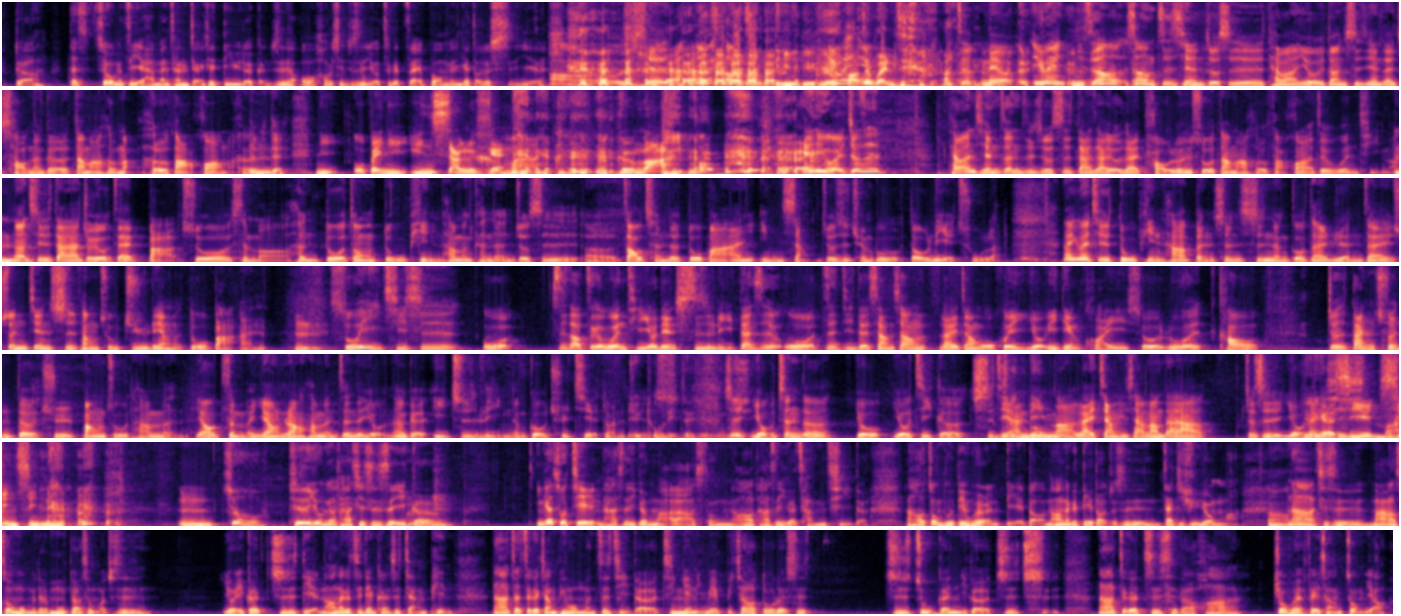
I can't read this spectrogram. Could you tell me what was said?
对啊。但是，所以我们自己也还蛮常讲一些地狱的梗，就是哦，好险，就是有这个在，不然我们应该早就失业了。哦，是，因为超级地狱，因为这不能讲，这没有，因为你知道，像之前就是台湾有一段时间在炒那个大麻合嘛合法化嘛，对不对？你我被你影响了，河马，河马，Anyway，就是。台湾前阵子就是大家有在讨论说大麻合法化的这个问题嘛？那其实大家就有在把说什么很多种毒品，他们可能就是呃造成的多巴胺影响，就是全部都列出来。那因为其实毒品它本身是能够在人在瞬间释放出巨量的多巴胺，嗯，所以其实我。知道这个问题有点失礼，但是我自己的想象来讲，我会有一点怀疑，说如果靠就是单纯的去帮助他们，要怎么样让他们真的有那个意志力，能够去戒断这件脱离这些东西，是有真的有有几个实际案例吗？来讲一下，让大家就是有那个信信心。嗯，就其实用药它其实是一个。应该说戒瘾它是一个马拉松，然后它是一个长期的，然后中途一定会有人跌倒，然后那个跌倒就是再继续用嘛。嗯，那其实马拉松我们的目标什么，就是有一个支点，然后那个支点可能是奖品。那在这个奖品，我们自己的经验里面比较多的是支柱跟一个支持。那这个支持的话，就会非常重要。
